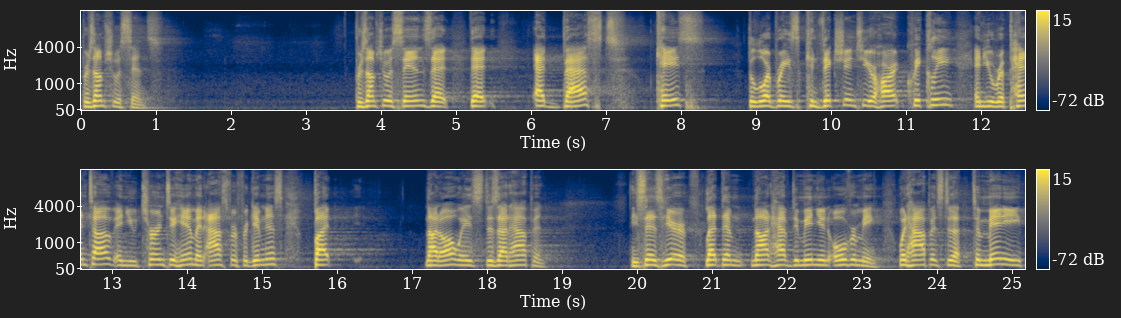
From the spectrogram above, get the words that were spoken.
Presumptuous sins. Presumptuous sins that, that at best case, the Lord brings conviction to your heart quickly and you repent of and you turn to Him and ask for forgiveness. But not always does that happen. He says here, let them not have dominion over me. What happens to, to many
